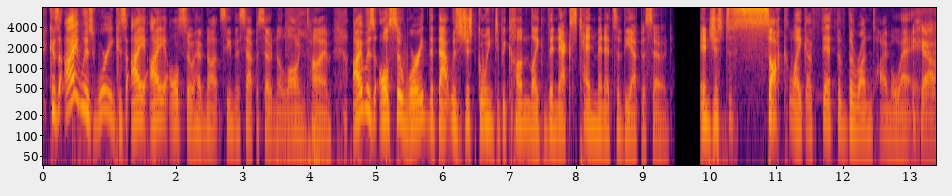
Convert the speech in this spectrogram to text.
because i was worried because i i also have not seen this episode in a long time. I was also worried that that was just going to become like the next 10 minutes of the episode and just suck like a fifth of the runtime away. Yeah.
